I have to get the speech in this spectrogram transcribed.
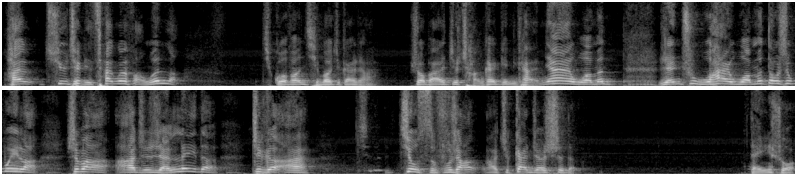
还去这里参观访问了。国防情报局干啥？说白了就敞开给你看，你看我们人畜无害，我们都是为了是吧？啊，这人类的这个啊，救死扶伤啊，去干这事的。等于说，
